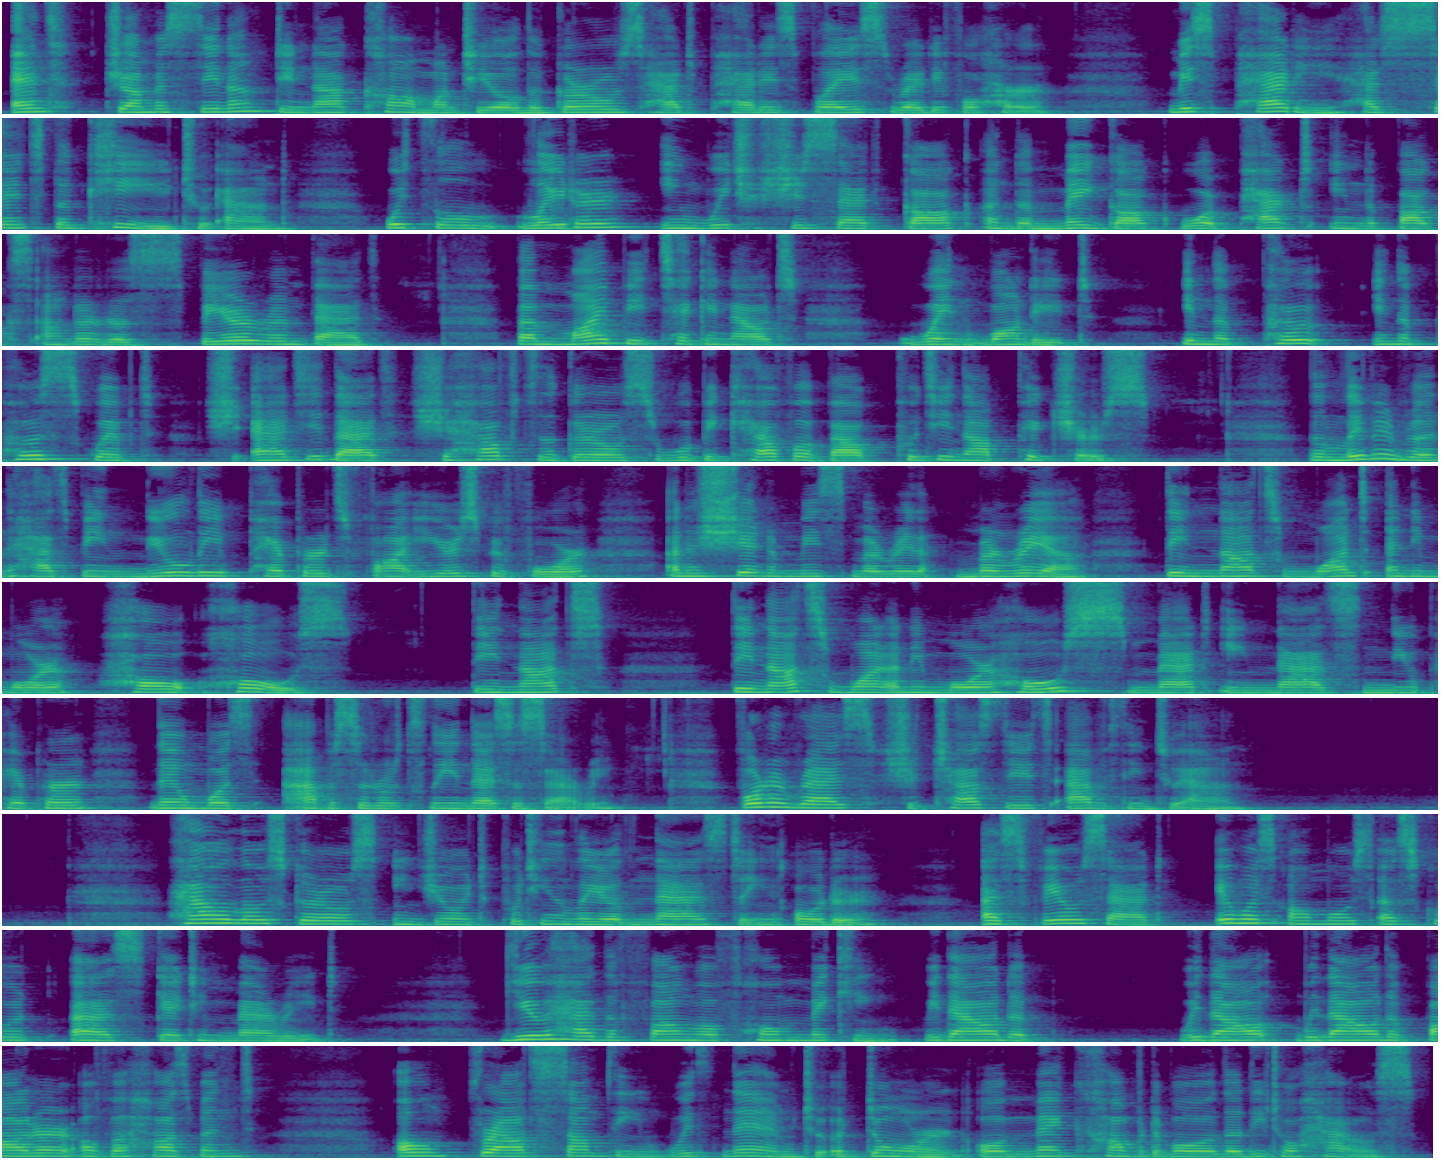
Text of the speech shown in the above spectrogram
Aunt Jamesina did not come until the girls had Patty's place ready for her. Miss Patty had sent the key to Anne, with the letter in which she said Gog and the Magog were packed in the box under the spare room bed, but might be taken out when wanted. In the, po- in the postscript, she added that she hoped the girls would be careful about putting up pictures. The living room had been newly papered five years before, and she and Miss Maria, Maria did not want any more ho- holes. Did not did not want any more holes made in that new paper than was absolutely necessary. For the rest, she trusted everything to Anne. How those girls enjoyed putting their nest in order. As Phil said, it was almost as good as getting married. You had the fun of homemaking without a without without the bother of a husband. All brought something with them to adorn or make comfortable the little house.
